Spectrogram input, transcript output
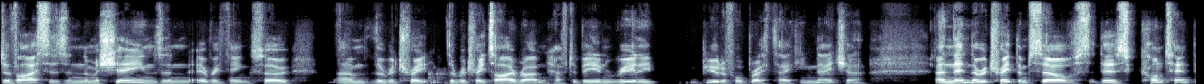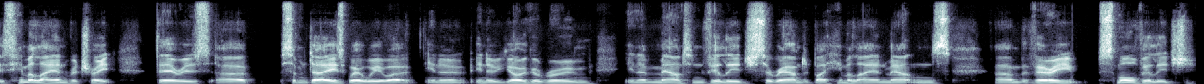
devices and the machines and everything. So um, the retreat the retreats i run have to be in really beautiful breathtaking nature. And then the retreat themselves there's content this himalayan retreat. There is uh, some days where we were in a in a yoga room in a mountain village surrounded by himalayan mountains um, but very small village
